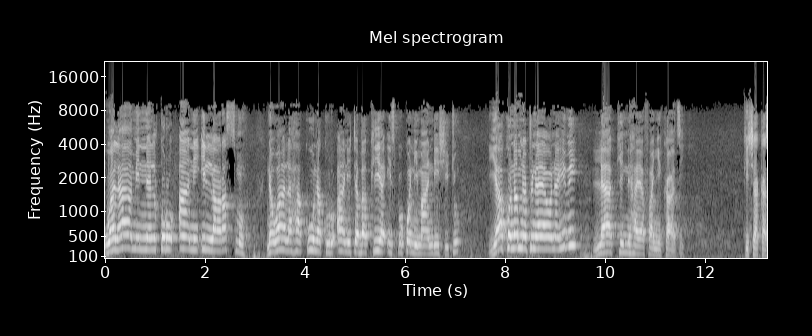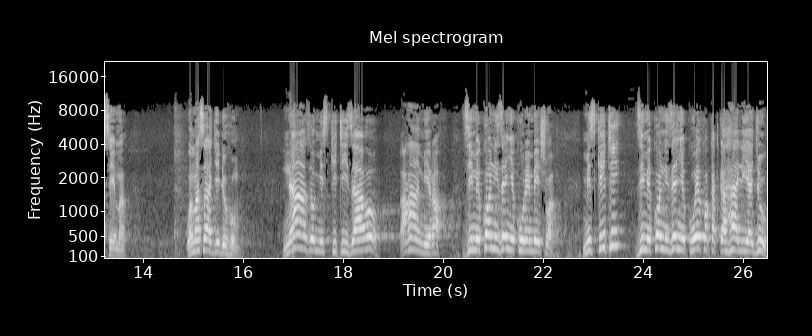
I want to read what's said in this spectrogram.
wala min alqurani illa rasmuh na wala hakuna qurani tabakia isipokuwa ni maandishi tu. Yako namna tunayaona hivi lakini hayafanyi kazi. Kisha akasema wa masajiduhum nazo misikiti zao amira zimekuwa ni zenye kurembeshwa. Misikiti zimekuwa ni zenye kuwekwa katika hali ya juu.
